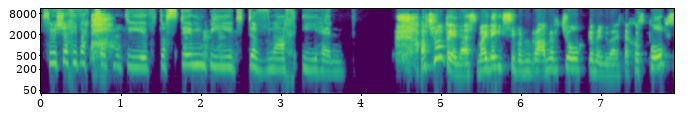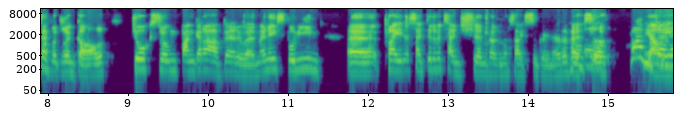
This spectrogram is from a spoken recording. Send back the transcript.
So eisiau chi fecso oh. Caerdydd, does dim byd dyfnach i hyn. A ti'n meddwl beth nes, mae'n neis i fod yn rhan o'r joc am unwaith, achos pob sefod yn gol, jocs rhwng Bangor aber yw e. Mae'n neis bod ni'n uh, pride a centre of attention fel mae'r llais yn gwneud. Okay. So, braf iawn,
